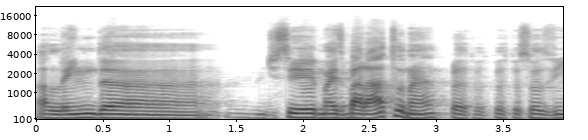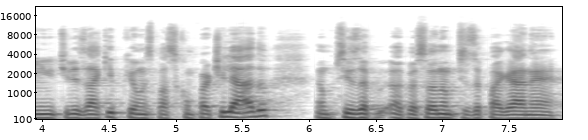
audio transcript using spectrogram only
Além da, de ser mais barato, né, para as pessoas virem utilizar aqui, porque é um espaço compartilhado, não precisa, a pessoa não precisa pagar, né,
